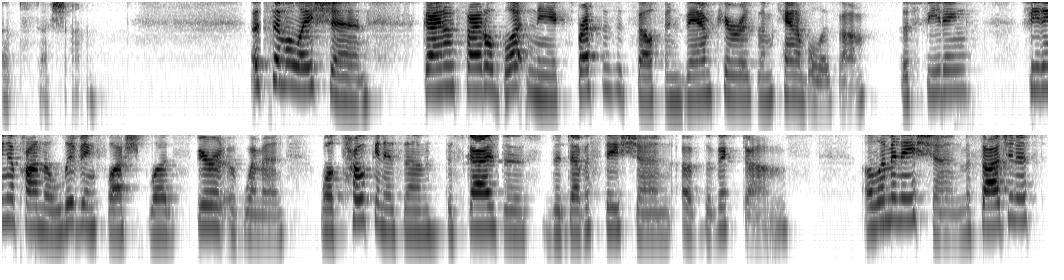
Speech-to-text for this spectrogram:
Obsession. Assimilation. Gynocidal gluttony expresses itself in vampirism, cannibalism, the feeding, feeding upon the living flesh, blood, spirit of women, while tokenism disguises the devastation of the victims. Elimination. Misogynist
